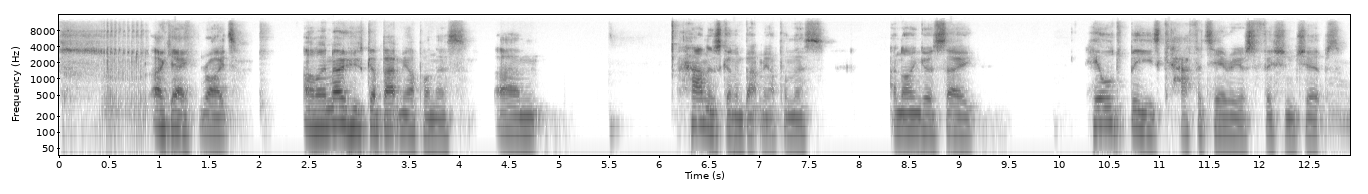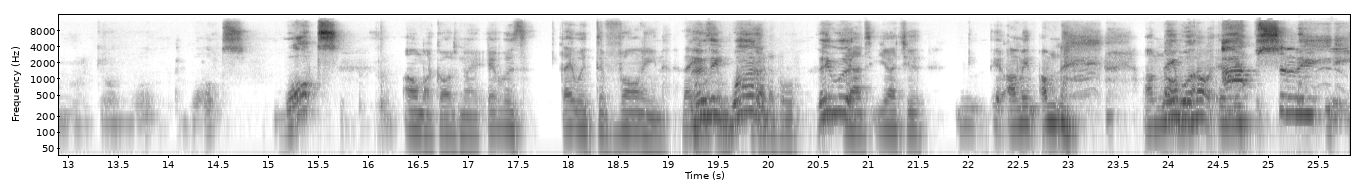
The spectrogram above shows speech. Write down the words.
Okay, right. And I know who's going to back me up on this. Um, Hannah's going to back me up on this. And I'm going to say Hild Bede's Cafeteria's fish and chips. Oh my god, what? What? What? Oh my God, mate. It was, they were divine. They No, were they weren't. They were You had, you had your, I mean, I'm, I'm not, they were not absolutely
